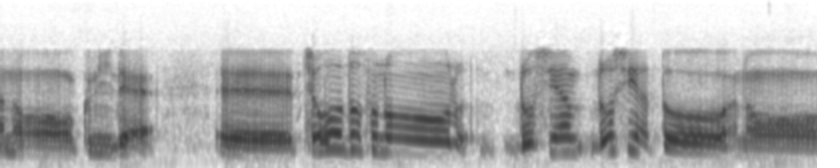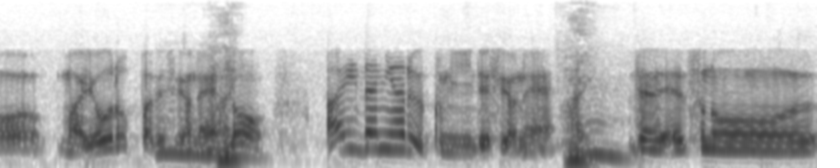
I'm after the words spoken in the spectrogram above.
あの国で、えー、ちょうどそのロシアロシアとあの、まあ、ヨーロッパですよね、はい、の間にある国ですよね。はい、でその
